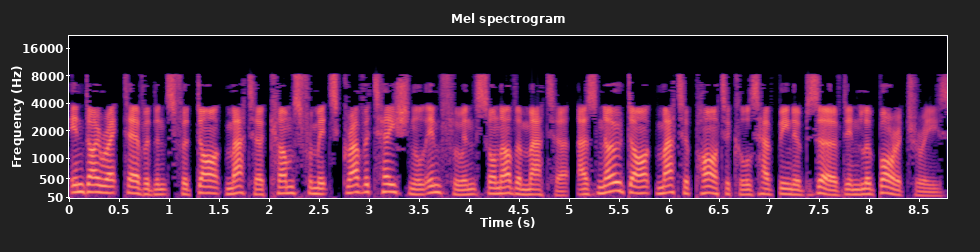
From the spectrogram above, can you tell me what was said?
Indirect evidence for dark matter comes from its gravitational influence on other matter, as no dark matter particles have been observed in laboratories.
